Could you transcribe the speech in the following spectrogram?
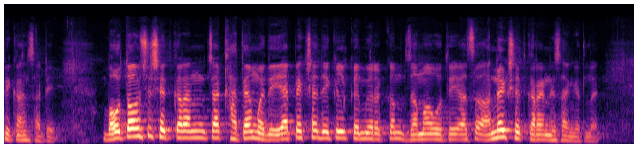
पिकांसाठी. बहुतांश शेतकऱ्यांच्या खात्यामध्ये यापेक्षा देखील कमी रक्कम जमा होते असं अनेक शेतकऱ्यांनी सांगितलं आहे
